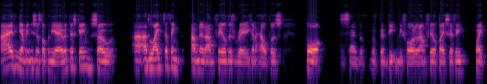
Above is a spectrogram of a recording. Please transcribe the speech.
I think everything's just up in the air with this game. So I'd like to think having it at Anfield is really going to help us, but as I said, we've, we've been beaten before at Anfield by City quite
